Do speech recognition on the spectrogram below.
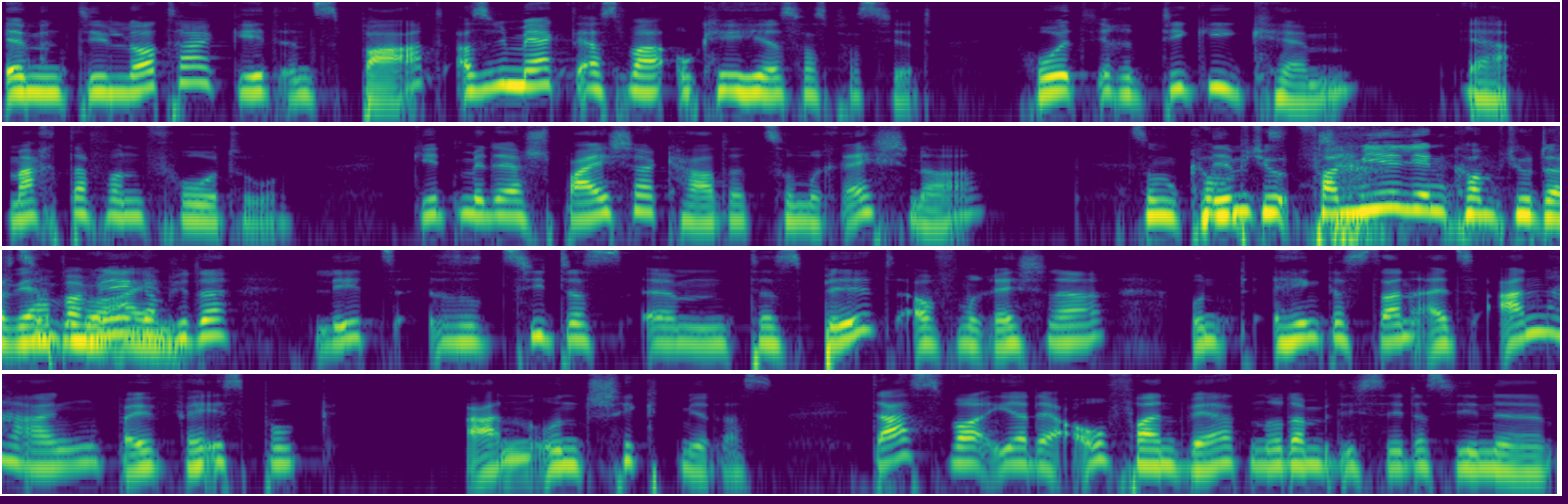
Ähm, die Lotta geht ins Bad. Also die merkt erstmal, okay, hier ist was passiert. Holt ihre Digicam, Ja. macht davon ein Foto, geht mit der Speicherkarte zum Rechner, Zum Compu Nimmt- Familiencomputer. Wir einen. Familiencomputer, lädt, also zieht das, ähm, das Bild auf dem Rechner und hängt das dann als Anhang bei Facebook an und schickt mir das. Das war ihr der Aufwand wert, nur damit ich sehe, dass sie eine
